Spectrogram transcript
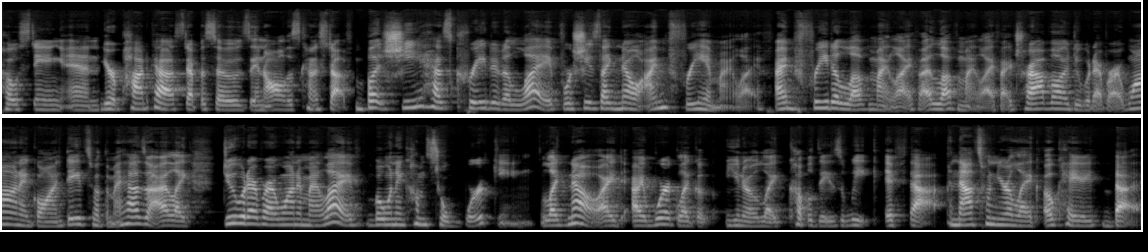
posting and your podcast episodes and all this kind of stuff? But she has created a life where she's like, no, I'm free in my life. I'm free to love my life. I love my life. I travel, I do whatever I want. I go on dates with my husband. I like do whatever I want in my life. But when it comes to working, like no, I I work like a you know like couple days a week, if that. And that's when you're like, okay, bet.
